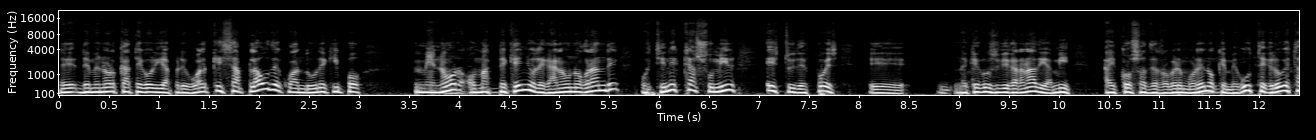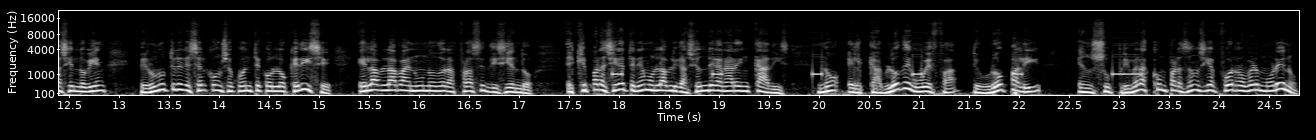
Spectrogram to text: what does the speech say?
eh, de menor categoría, pero igual que se aplaude cuando un equipo menor o más pequeño le gana a uno grande, pues tienes que asumir esto y después. Eh, no hay que crucificar a nadie. A mí hay cosas de Robert Moreno que me guste, creo que está haciendo bien, pero uno tiene que ser consecuente con lo que dice. Él hablaba en una de las frases diciendo, es que parecía que teníamos la obligación de ganar en Cádiz. No, el que habló de UEFA, de Europa League, en sus primeras comparecencias fue Robert Moreno.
